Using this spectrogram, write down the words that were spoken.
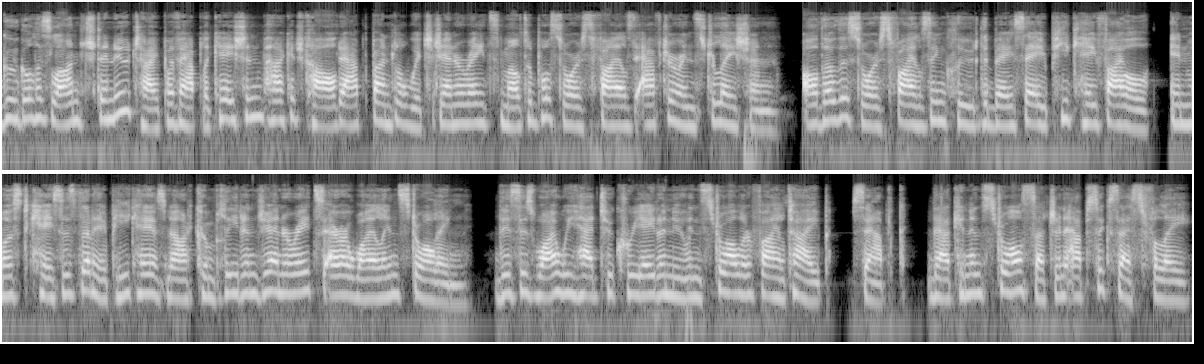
Google has launched a new type of application package called App Bundle, which generates multiple source files after installation. Although the source files include the base APK file, in most cases that APK is not complete and generates error while installing. This is why we had to create a new installer file type, SAPK, that can install such an app successfully.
